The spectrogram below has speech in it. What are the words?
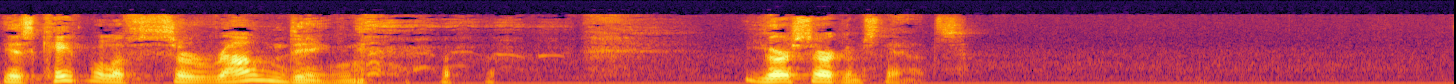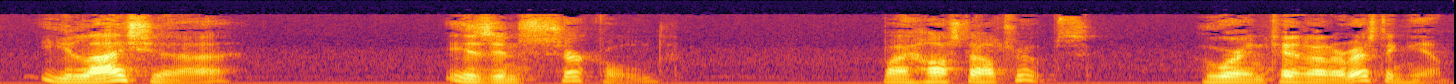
is capable of surrounding your circumstance. Elisha is encircled by hostile troops who are intent on arresting him.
